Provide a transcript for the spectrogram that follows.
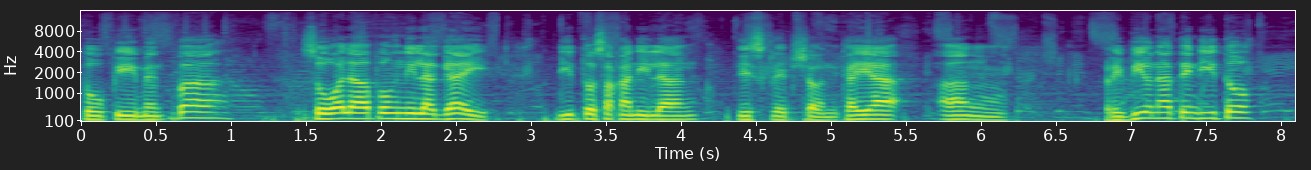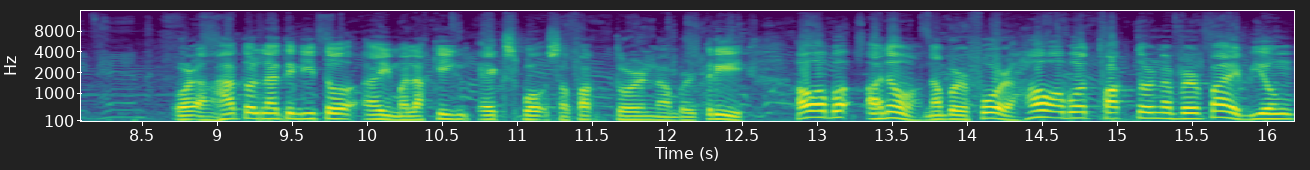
two payment ba? So wala pong nilagay dito sa kanilang description. Kaya ang review natin dito or ang hatol natin dito ay malaking expo sa factor number 3 how about ano number 4 how about factor number 5 yung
